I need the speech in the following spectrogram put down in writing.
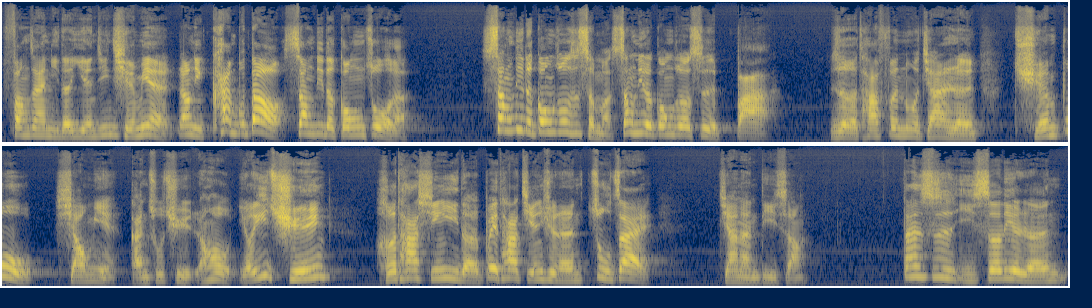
放在你的眼睛前面，让你看不到上帝的工作了？上帝的工作是什么？上帝的工作是把惹他愤怒的迦南人全部消灭、赶出去，然后有一群。”和他心意的，被他拣选的人住在迦南地上，但是以色列人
